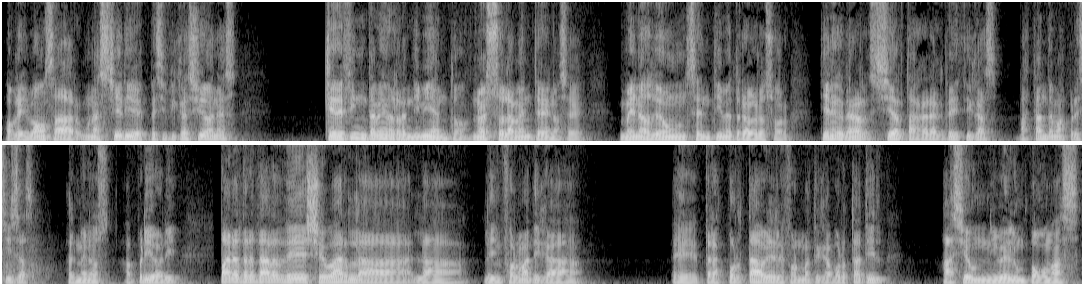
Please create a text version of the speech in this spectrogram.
ok, vamos a dar una serie de especificaciones que definen también el rendimiento. No es solamente, no sé, menos de un centímetro de grosor. Tiene que tener ciertas características bastante más precisas, al menos a priori, para tratar de llevar la, la- la informática eh, transportable, la informática portátil, hacia un nivel un poco más,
